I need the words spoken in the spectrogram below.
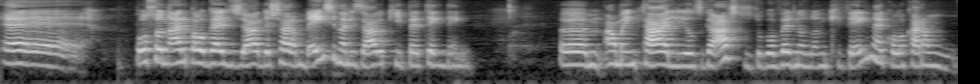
É... Bolsonaro e Paulo Guedes já deixaram bem sinalizado que pretendem um, aumentar ali os gastos do governo no ano que vem, né? Colocaram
